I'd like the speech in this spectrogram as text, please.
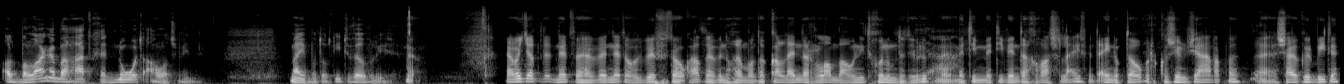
als belangenbehartiger nooit alles winnen. Maar je moet ook niet te veel verliezen. Ja. Ja, want je had net, we hebben het net over de buffer ook gehad. We hebben nog helemaal de kalenderlandbouw niet genoemd natuurlijk. Met, met, die, met die wintergewassenlijst. Met 1 oktober, consumptieaardappelen, uh, suikerbieten.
